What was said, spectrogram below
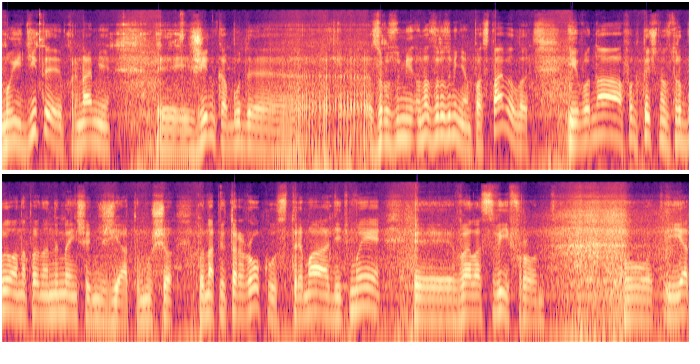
мої діти, принаймні, е, жінка буде е, зрозумі... вона з розумінням поставила, і вона фактично зробила, напевно, не менше, ніж я, тому що вона півтора року з трьома дітьми е, вела свій фронт. От. І я,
